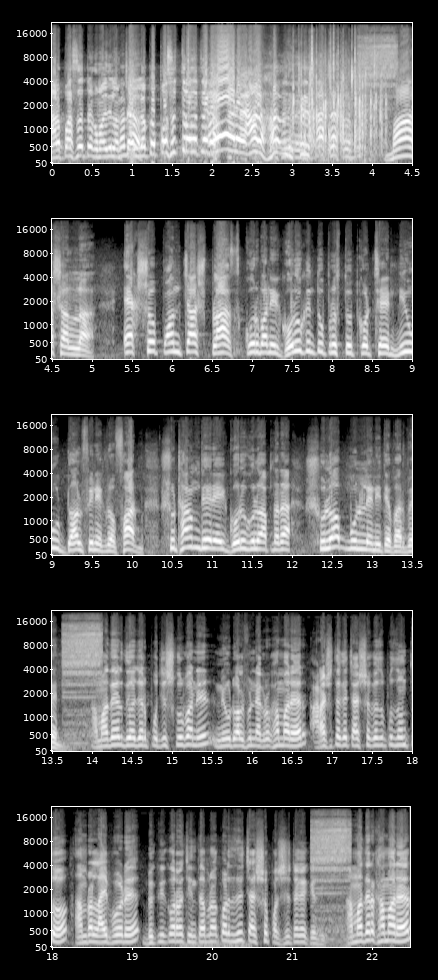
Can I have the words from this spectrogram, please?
আর পাঁচ হাজার টাকা কমাই দিলাম চার লক্ষ পঁচাত্তর হাজার টাকা। মাশাল্লাহ একশো পঞ্চাশ প্লাস কোরবানির গরু কিন্তু প্রস্তুত করছে নিউ ডলফিন এগ্রো ফার্ম। সুঠামদের এই গরুগুলো আপনারা সুলভ মূল্যে নিতে পারবেন। আমাদের দুই হাজার পঁচিশ কোরবানির নিউ ডলফিন অ্যাগ্রো খামারের আড়াইশো থেকে চারশো কেজি পর্যন্ত আমরা লাইভ ওয়েটে বিক্রি করার চিন্তা ভাবনা করে করতেছি চারশো পঁচাশি টাকা কেজি। আমাদের খামারের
